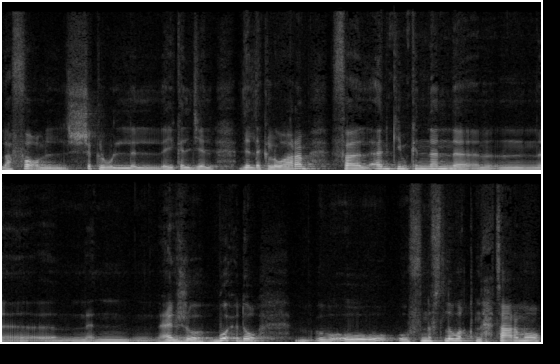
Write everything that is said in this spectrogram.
la forme الشكل ولا الهيكل ديال ديال ذاك الورم. فالآن كيمكننا نعالجوه بوحدو وفي نفس الوقت نحترموا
